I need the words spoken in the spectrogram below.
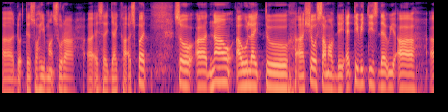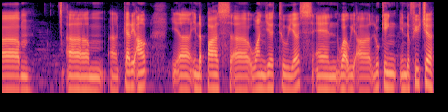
uh, Dr. Sohib Matsura uh, as a JICA expert. So uh, now I would like to uh, show some of the activities that we are um, um, uh, carry out uh, in the past uh, one year, two years, and what we are looking in the future.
